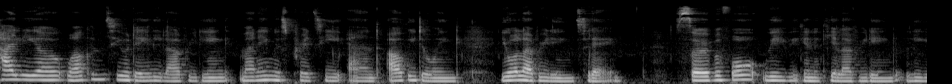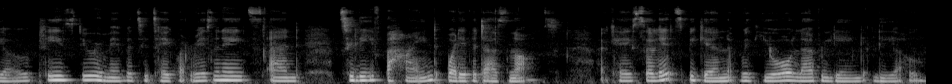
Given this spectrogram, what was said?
Hi Leo, welcome to your daily love reading. My name is Pretty and I'll be doing your love reading today. So before we begin with your love reading, Leo, please do remember to take what resonates and to leave behind whatever does not. Okay, so let's begin with your love reading, Leo.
